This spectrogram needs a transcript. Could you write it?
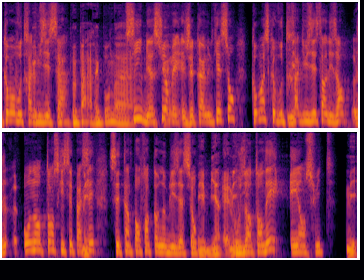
Comment vous traduisez ça Je ne peux pas répondre à... Si, bien sûr, mais j'ai quand même une question. Comment est-ce que vous traduisez ça en disant on entend ce qui s'est passé, c'est important comme mobilisation mais bien, Vous entendez et ensuite Mais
